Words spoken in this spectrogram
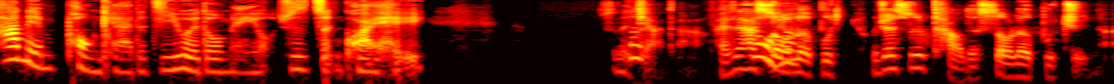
它连捧起来的机会都没有，就是整块黑。真的假的啊？还是它那我就受热不？我觉得是烤的受热不均啊。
